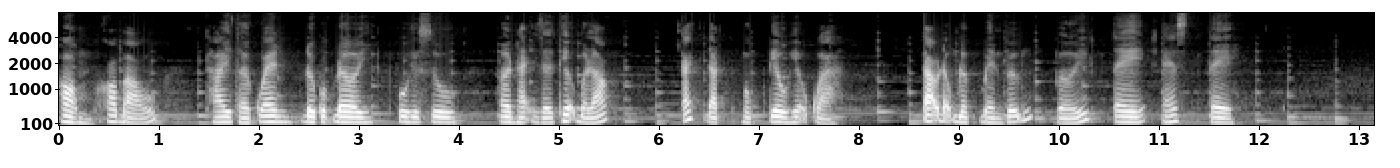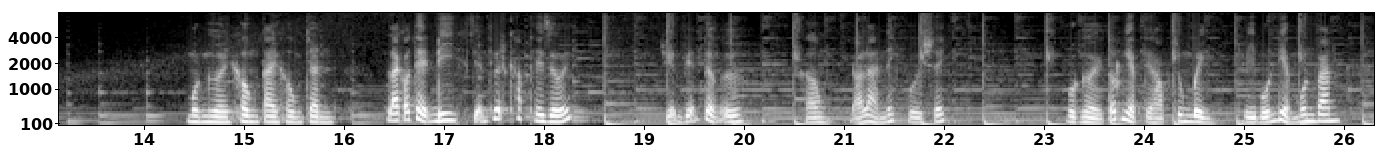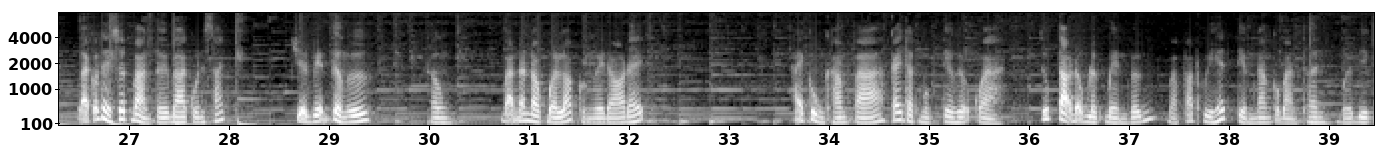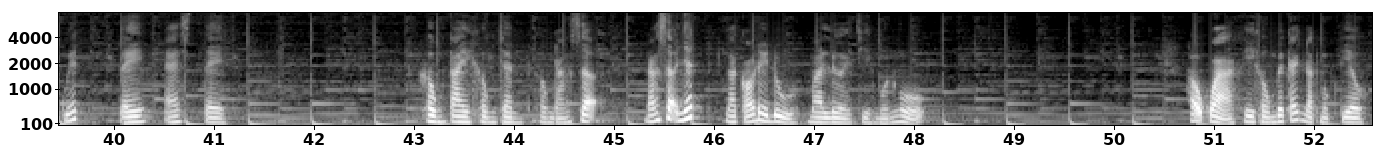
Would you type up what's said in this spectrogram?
hòm kho báu, thay thói quen đổi cuộc đời, Fujitsu hơn hạnh giới thiệu blog, cách đặt mục tiêu hiệu quả, tạo động lực bền vững với TST. Một người không tay không chân lại có thể đi diễn thuyết khắp thế giới. Chuyện viễn tưởng ư? Không, đó là Nick Vujicic. Một người tốt nghiệp tiểu học trung bình vì 4 điểm môn văn lại có thể xuất bản tới 3 cuốn sách. Chuyện viễn tưởng ư? Không, bạn đã đọc blog của người đó đấy. Hãy cùng khám phá cách đặt mục tiêu hiệu quả, giúp tạo động lực bền vững và phát huy hết tiềm năng của bản thân với bí quyết TST. Không tay không chân không đáng sợ, đáng sợ nhất là có đầy đủ mà lười chỉ muốn ngủ. Hậu quả khi không biết cách đặt mục tiêu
